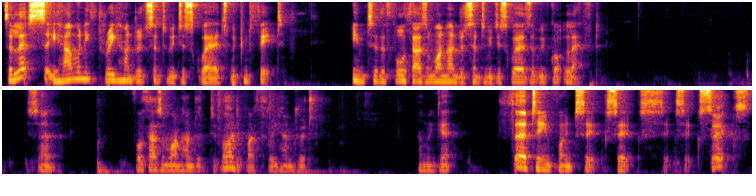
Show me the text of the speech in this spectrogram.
So let's see how many 300 centimetres squared we can fit into the 4,100 centimetres squares that we've got left. So 4,100 divided by 300 and we get 13.66666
